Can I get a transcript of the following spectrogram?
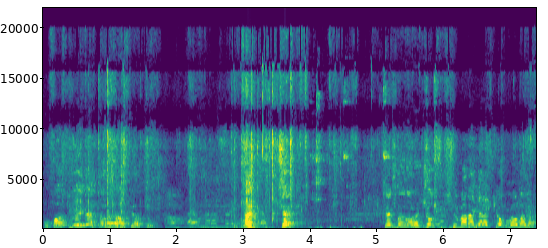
ufak güveyde kalaya atıyorsun. Tamam. Hadi çek. Çek Mevlana çok sıkıştırmana gerek yok Mevlana.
